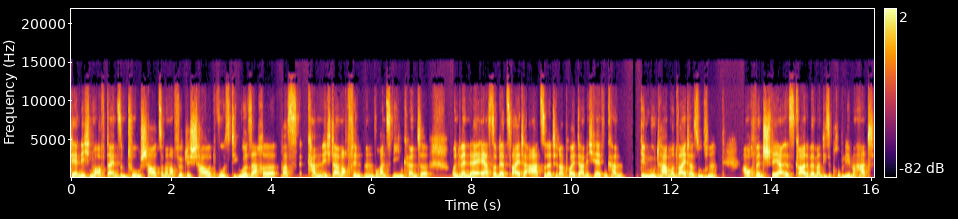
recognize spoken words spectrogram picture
der nicht nur auf dein Symptom schaut, sondern auch wirklich schaut, wo ist die Ursache, was kann ich da noch finden, woran es liegen könnte. Und wenn der erste und der zweite Arzt oder Therapeut da nicht helfen kann, den Mut haben und weitersuchen, auch wenn es schwer ist, gerade wenn man diese Probleme hat.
